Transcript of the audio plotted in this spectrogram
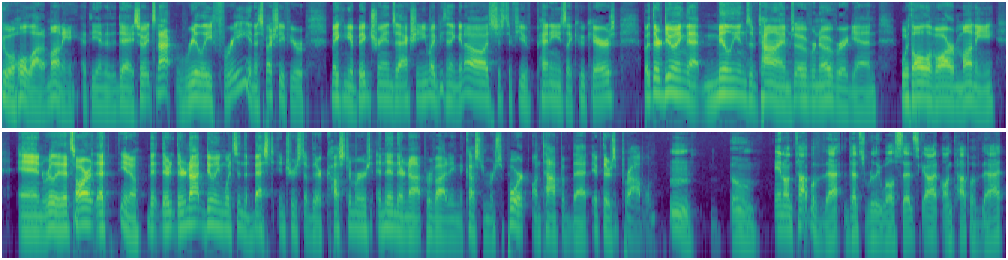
to a whole lot of money at the end of the day. So it's not really free. And especially if you're making a big transaction, you might be thinking, oh, it's just a few pennies, like who cares? But they're doing that millions of times over and over again with all of our money. And really that's our that you know, they're they're not doing what's in the best interest of their customers, and then they're not providing the customer support on top of that if there's a problem. Mm, boom. And on top of that, that's really well said, Scott. On top of that,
